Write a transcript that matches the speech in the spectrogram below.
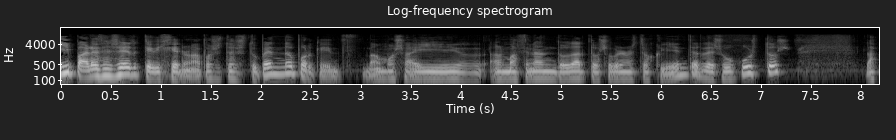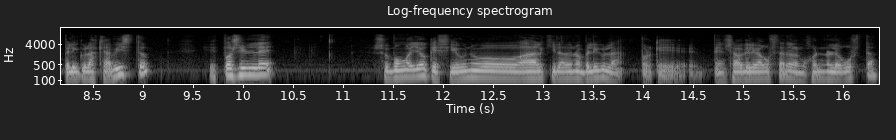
y parece ser que dijeron, ah, pues esto es estupendo porque vamos a ir almacenando datos sobre nuestros clientes, de sus gustos, las películas que ha visto. Es posible, supongo yo, que si uno ha alquilado una película porque pensaba que le iba a gustar, a lo mejor no le gusta,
